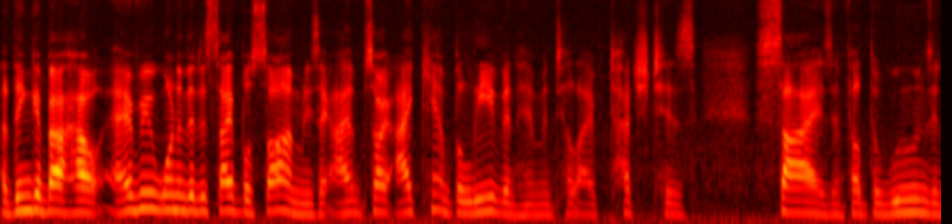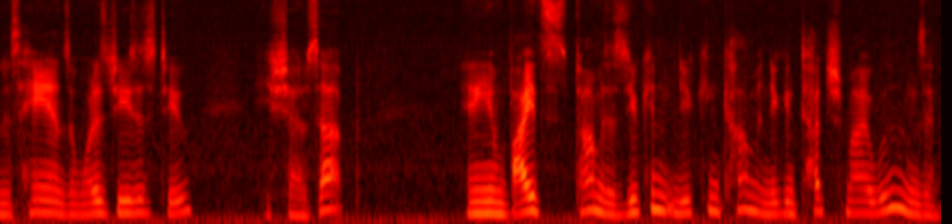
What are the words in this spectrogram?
I think about how every one of the disciples saw him and he's like, I'm sorry, I can't believe in him until I've touched his sides and felt the wounds in his hands. And what does Jesus do? He shows up and he invites Thomas, says, You can you can come and you can touch my wounds. And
